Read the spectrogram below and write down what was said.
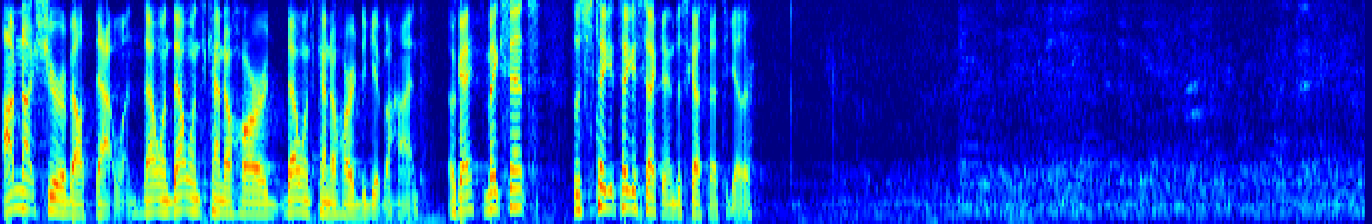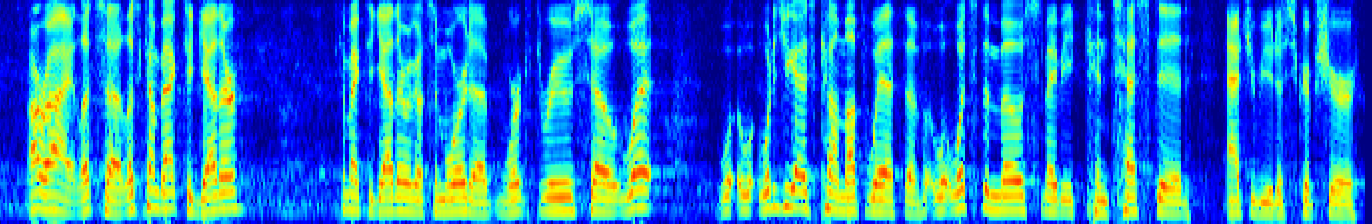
I'm not sure about that one. That one, that one's kind of hard. That one's kind of hard to get behind. Okay, does it make sense? Let's just take it, take a second and discuss that together. All right, let's, uh, let's come back together. Let's come back together. We've got some more to work through. So, what, what, what did you guys come up with? Of what's the most maybe contested attribute of Scripture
